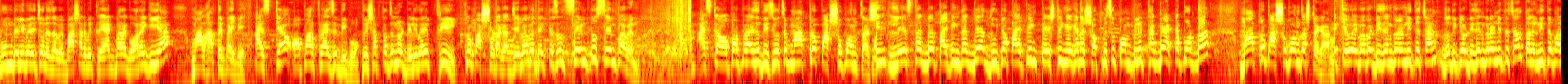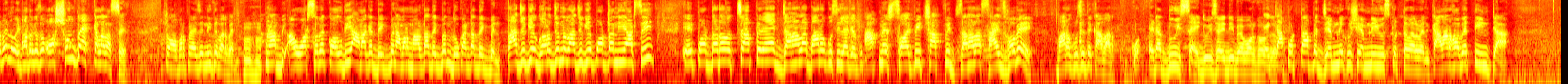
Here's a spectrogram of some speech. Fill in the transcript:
Home delivery চলে যাবে বাসার ভিতরে। একবারে ঘরে গিয়া মাল হাতে পাইবে। আজকে অফার প্রাইসে দিব। দুই সপ্তাহের জন্য ডেলিভারি ফ্রি মাত্র পাঁচশো টাকা। যেভাবে দেখতেছেন সেম টু সেম পাবেন। আজকে অফার প্রাইসে দিছি হচ্ছে মাত্র পাঁচশো পঞ্চাশ। লেস থাকবে পাইপিং থাকবে, দুইটা পাইপিং পেস্টিং এখানে সবকিছু কমপ্লিট থাকবে। একটা পর্দা মাত্র পাঁচশো পঞ্চাশ টাকা। কেউ এইভাবে ডিজাইন করে নিতে চান যদি কেউ ডিজাইন করে নিতে চান তাহলে নিতে পারবেন। ওই আমাদের কাছে অসংখ্য এক কালার আছে। অফার প্রাইসে নিতে পারবেন। আপনার হোয়াটসঅ্যাপে কল দিয়ে আমাকে দেখবেন আমার মালটা দেখবেন দোকানটা দেখবেন। রাজকীয় ঘরের জন্য রাজকীয় পর্দা নিয়ে আসছি। এই পর্দাটা হচ্ছে আপনার এক জানালা বারো কুচি লাগে। আপনার ছয় ফিট সাত ফিট জানালা সাইজ হবে বারো কুচিতে কাবার এটা দুই সাইড দুই সাইডই ব্যবহার এই কাপড়টা আপনি যেমনি খুশি এমনি ইউজ করতে পারবেন। কালার হবে তিনটা।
